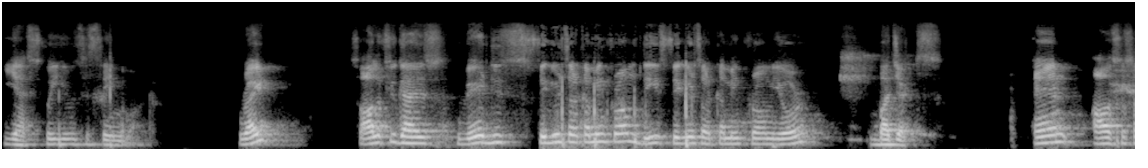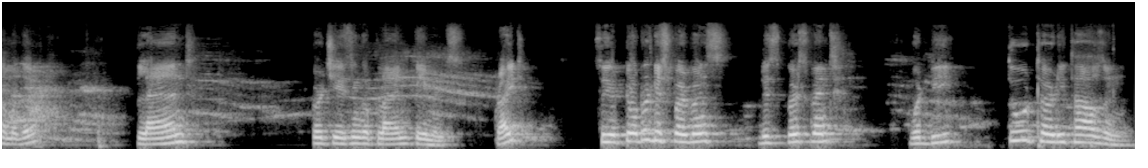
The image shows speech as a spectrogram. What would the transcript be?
yes we use the same amount right so all of you guys, where these figures are coming from, these figures are coming from your budgets and also some other planned purchasing or planned payments, right? So your total disbursements, disbursement would be 230,000,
